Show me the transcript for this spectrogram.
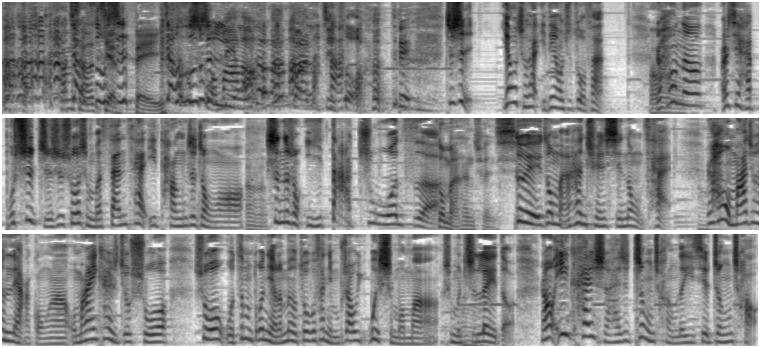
他们想减肥，酵素是妈的妈妈记错，对，就是要求他一定要去做饭。然后呢，而且还不是只是说什么三菜一汤这种哦，是那种一大桌子。做满汉全席，对，做满汉全席那种菜。然后我妈就很俩公啊，我妈一开始就说说我这么多年了没有做过饭，你们不知道为什么吗？什么之类的。然后一开始还是正常的一些争吵，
